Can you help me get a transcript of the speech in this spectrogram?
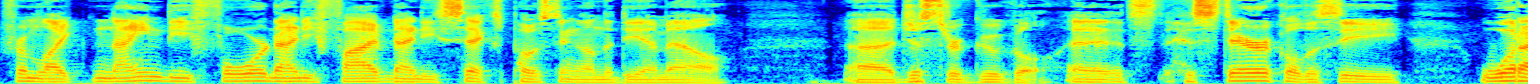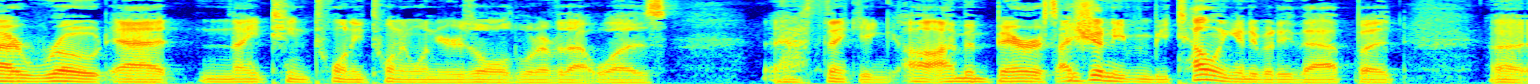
from like 94, 95, 96 posting on the DML uh, just through Google, and it's hysterical to see what I wrote at 19, 20, 21 years old, whatever that was. Uh, thinking oh, I'm embarrassed. I shouldn't even be telling anybody that, but uh,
